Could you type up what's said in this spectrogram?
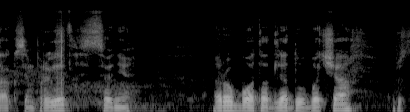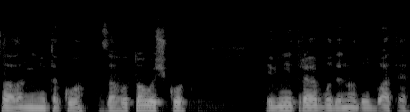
Так, всім привіт. Сьогодні робота для дубача. Прислали мені таку заготовочку, і в ній треба буде надубати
